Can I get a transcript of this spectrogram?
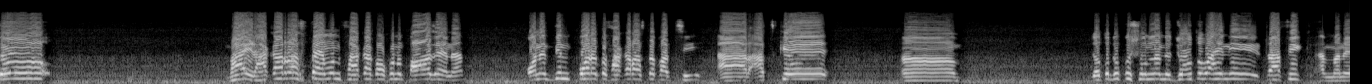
তো ভাই, ঢাকার রাস্তা এমন ফাঁকা কখনো পাওয়া যায় না। অনেকদিন পরে তো ফাঁকা রাস্তা পাচ্ছি। আর আজকে যতটুকু শুনলাম যে যৌথ বাহিনী ট্রাফিক মানে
